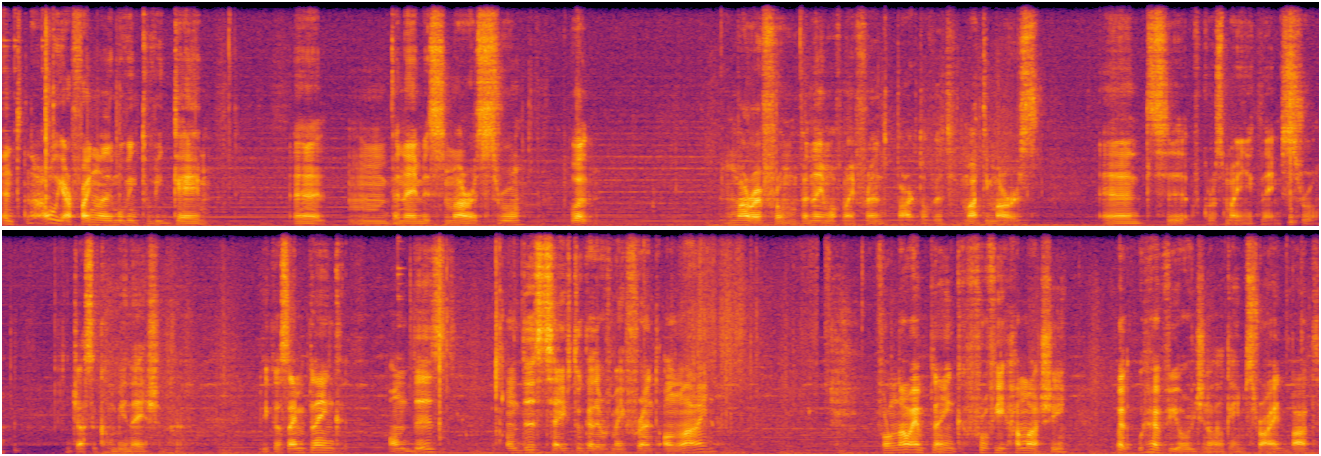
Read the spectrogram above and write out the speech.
And now we are finally moving to the game. Uh, mm, the name is Mares Through. Well, Mare from the name of my friend, part of it, Mati Mares. And uh, of course my nickname Through. Just a combination. because I'm playing on this on this save together with my friend online. For now I'm playing through the Hamachi. Well, we have the original games, right? But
